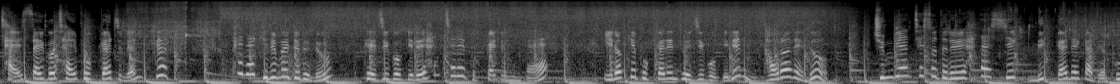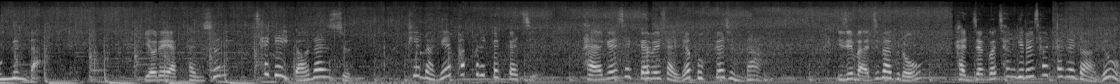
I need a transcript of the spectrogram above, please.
잘 썰고 잘 볶아주면 끝. 팬에 기름을 두른 후 돼지고기를 한 차례 볶아주는데 이렇게 볶아낸 돼지고기는 덜어낸 후 준비한 채소들을 하나씩 밑간에 가며 볶는다. 열에 약한 순, 색이 연한 순, 피망에 파프리카까지 다양한 색감을 살려 볶아준다. 이제 마지막으로 간장과 참기름 설탕을 더한 후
